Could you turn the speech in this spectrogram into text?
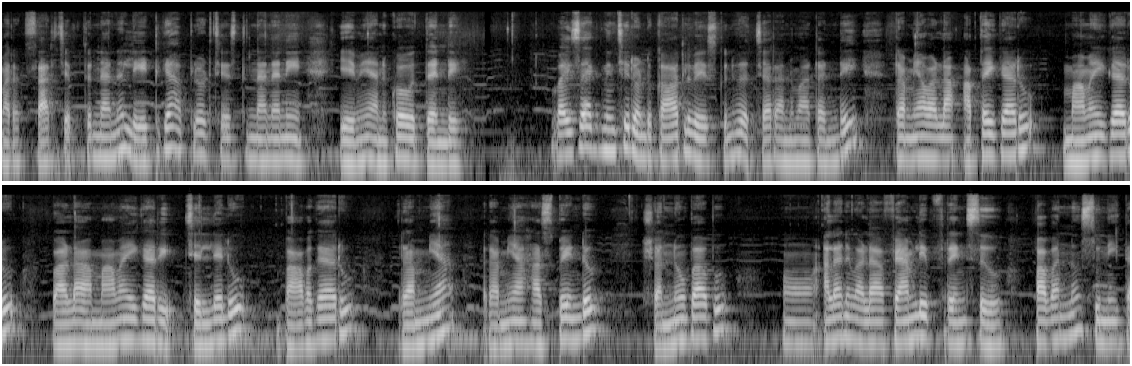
మరొకసారి చెప్తున్నాను లేట్గా అప్లోడ్ చేస్తున్నానని ఏమీ అనుకోవద్దండి. వైజాగ్ నుంచి రెండు కార్లు వేసుకుని వచ్చారన్నమాట అండి. రమ్య వాళ్ళ అత్తయ్య గారు మామయ్య గారు వాళ్ళ మామయ్య గారి చెల్లెలు బావగారు రమ్య రమ్య హస్బెండ్ షన్ను బాబు అలానే వాళ్ళ ఫ్యామిలీ ఫ్రెండ్స్ పవన్ సునీత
